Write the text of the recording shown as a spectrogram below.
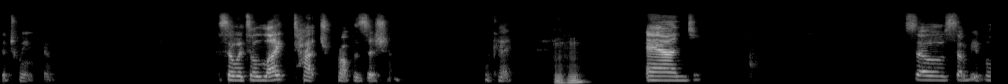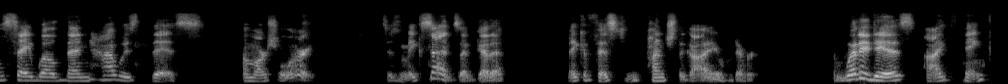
between you. So it's a light touch proposition. Okay. Mhm. And so some people say, well, then how is this a martial art? It doesn't make sense. I've got to make a fist and punch the guy or whatever. What it is, I think,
